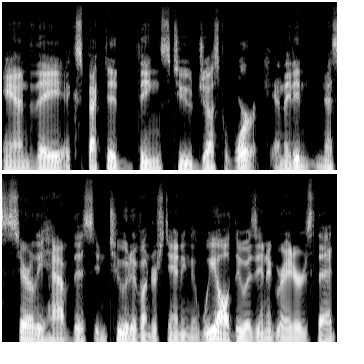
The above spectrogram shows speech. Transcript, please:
and they expected things to just work, and they didn't necessarily have this intuitive understanding that we all do as integrators that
